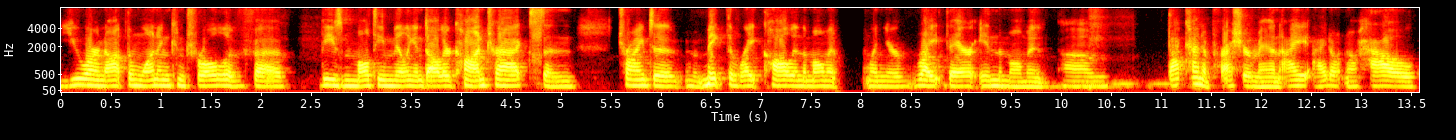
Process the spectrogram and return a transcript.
you are not the one in control of uh, these multi-million dollar contracts and trying to make the right call in the moment when you're right there in the moment um, that kind of pressure man i i don't know how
